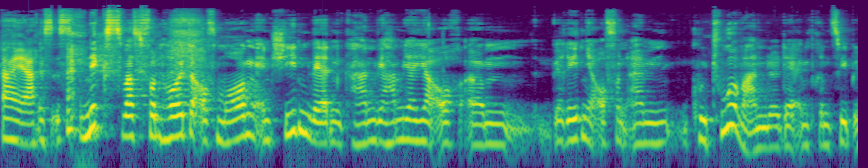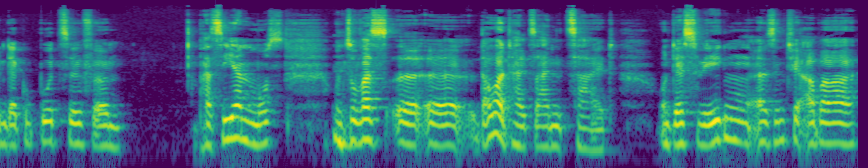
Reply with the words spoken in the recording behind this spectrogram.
Ah, ja. Es ist nichts, was von heute auf morgen entschieden werden kann. Wir haben ja hier auch, ähm, wir reden ja auch von einem Kulturwandel, der im Prinzip in der Geburtshilfe passieren muss. Und mhm. sowas äh, äh, dauert halt seine Zeit. Und deswegen äh, sind wir aber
